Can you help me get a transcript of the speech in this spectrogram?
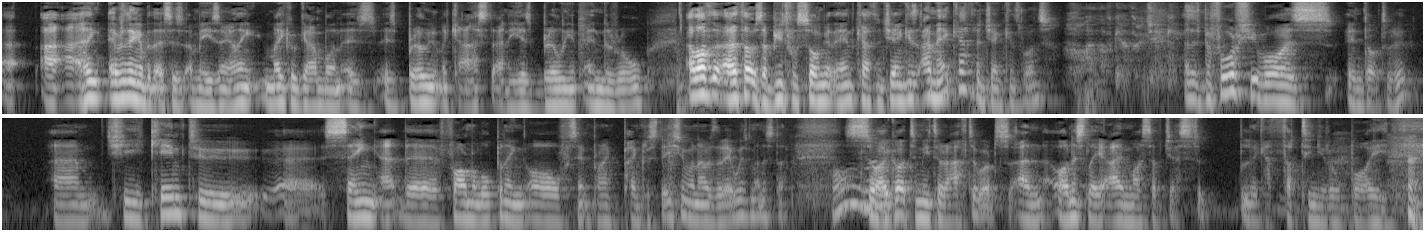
Uh, I, I think everything about this is amazing. I think Michael Gambon is is brilliantly cast, and he is brilliant in the role. I love that. I thought it was a beautiful song at the end. Katherine Jenkins. I met Katherine Jenkins once. Oh, I love Katherine Jenkins. And it's before she was in Doctor Who. Um, she came to uh, sing at the formal opening of St Pan- Pancras Station when I was the Railways Minister. so I got to meet her afterwards, and honestly, I must have just like a 13 year old boy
